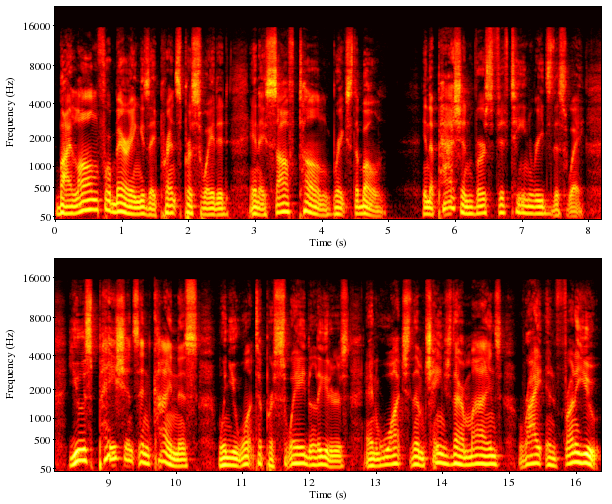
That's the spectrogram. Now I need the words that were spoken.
By long forbearing is a prince persuaded, and a soft tongue breaks the bone. In the Passion, verse 15 reads this way Use patience and kindness when you want to persuade leaders and watch them change their minds right in front of you,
